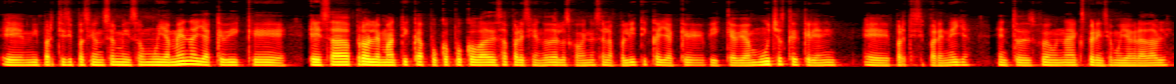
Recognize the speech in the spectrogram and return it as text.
Eh, mi participación se me hizo muy amena ya que vi que esa problemática poco a poco va desapareciendo de los jóvenes en la política, ya que vi que había muchos que querían eh, participar en ella. Entonces fue una experiencia muy agradable.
